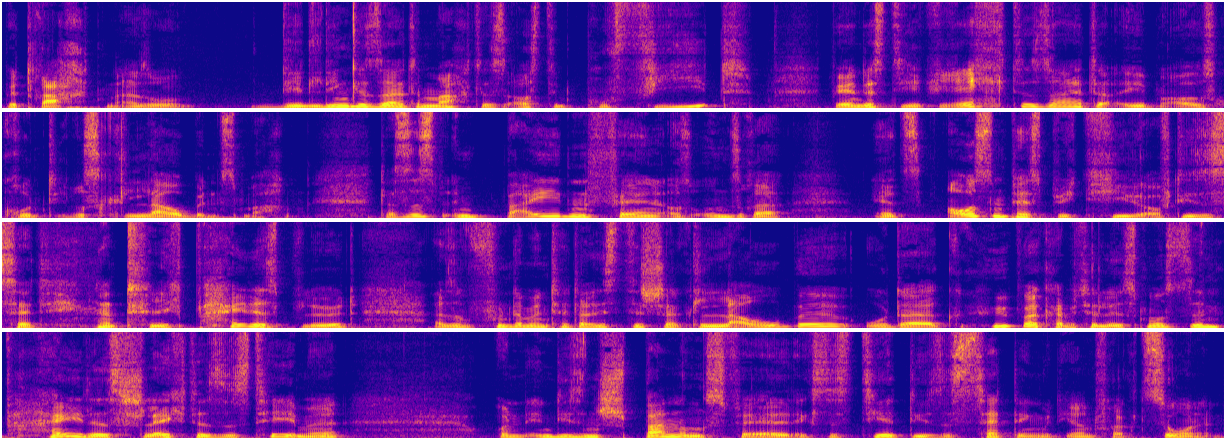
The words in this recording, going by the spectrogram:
betrachten. Also die linke Seite macht es aus dem Profit, während es die rechte Seite eben aus Grund ihres Glaubens machen. Das ist in beiden Fällen aus unserer jetzt Außenperspektive auf dieses Setting natürlich beides blöd. Also fundamentalistischer Glaube oder Hyperkapitalismus sind beides schlechte Systeme. Und in diesem Spannungsfeld existiert dieses Setting mit ihren Fraktionen.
